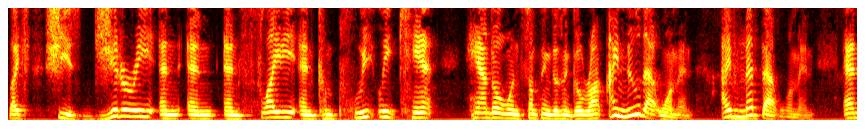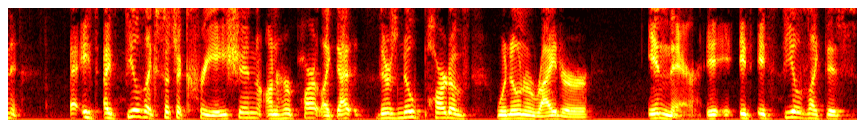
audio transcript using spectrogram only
Like she's jittery and and and flighty and completely can't handle when something doesn't go wrong. I knew that woman. I've Mm-hmm. met that woman, and it, it feels like such a creation on her part. Like that, there's no part of Winona Ryder in there. It, it it feels like this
